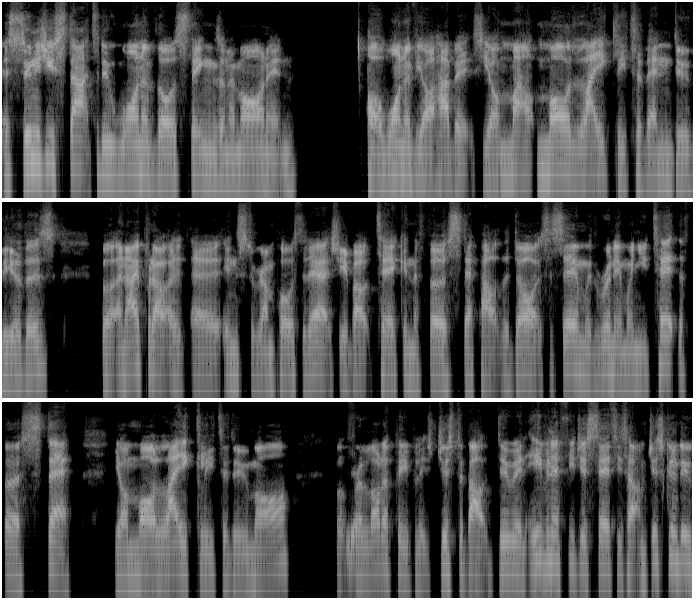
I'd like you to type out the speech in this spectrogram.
As soon as you start to do one of those things in a morning, or one of your habits, you're more likely to then do the others. But and I put out an Instagram post today actually about taking the first step out the door. It's the same with running. When you take the first step, you're more likely to do more. But for yeah. a lot of people, it's just about doing, even if you just say to yourself, I'm just going to do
